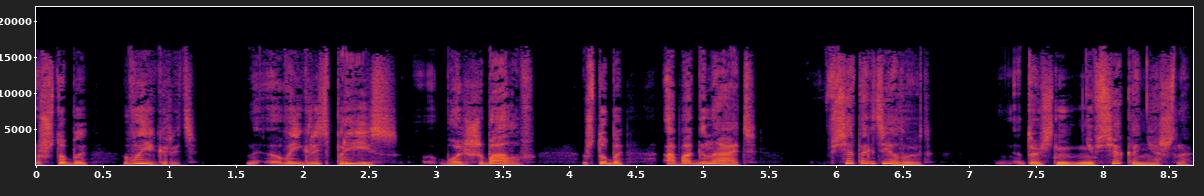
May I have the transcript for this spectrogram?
чтобы выиграть, выиграть приз, больше баллов, чтобы обогнать. Все так делают. То есть не все, конечно.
